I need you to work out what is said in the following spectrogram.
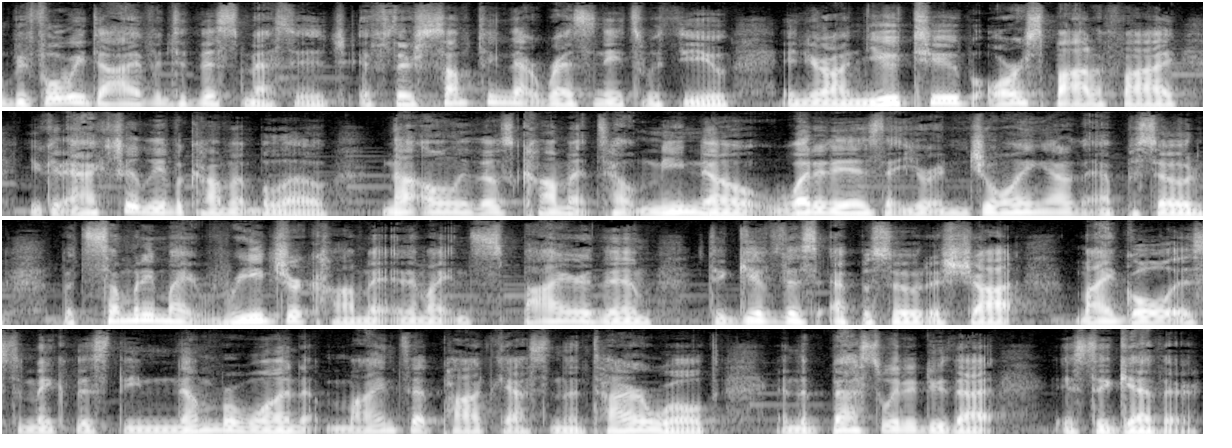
Well, before we dive into this message, if there's something that resonates with you and you're on YouTube or Spotify, you can actually leave a comment below. Not only those comments help me know what it is that you're enjoying out of the episode, but somebody might read your comment and it might inspire them to give this episode a shot. My goal is to make this the number one mindset podcast in the entire world. And the best way to do that is together.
